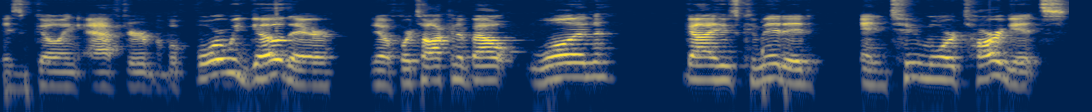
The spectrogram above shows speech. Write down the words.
is going after. But before we go there, you know, if we're talking about one guy who's committed and two more targets,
